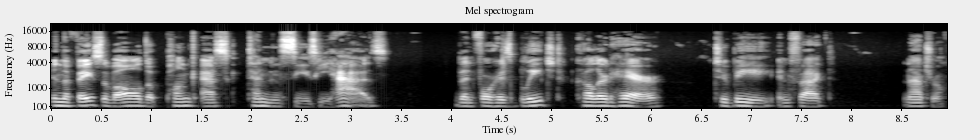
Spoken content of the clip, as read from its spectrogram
in the face of all the punk esque tendencies he has than for his bleached colored hair to be, in fact, natural.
